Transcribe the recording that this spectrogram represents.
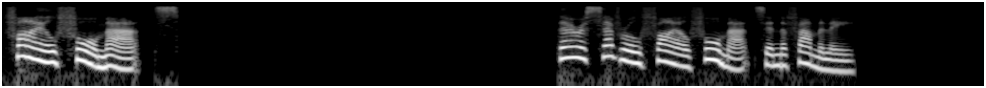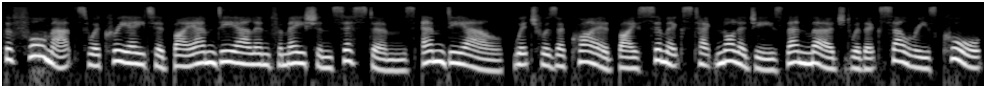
File formats There are several file formats in the family. The formats were created by MDL Information Systems MDL, which was acquired by Symyx Technologies then merged with Accelrys Corp.,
